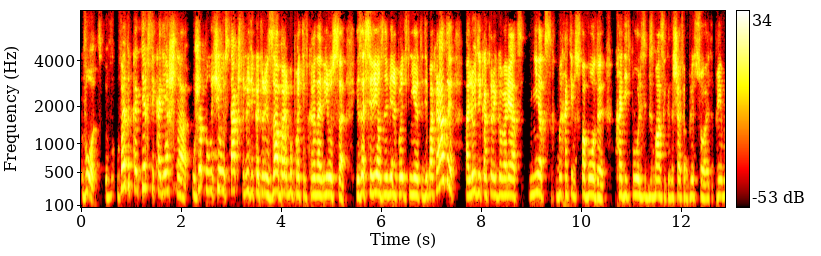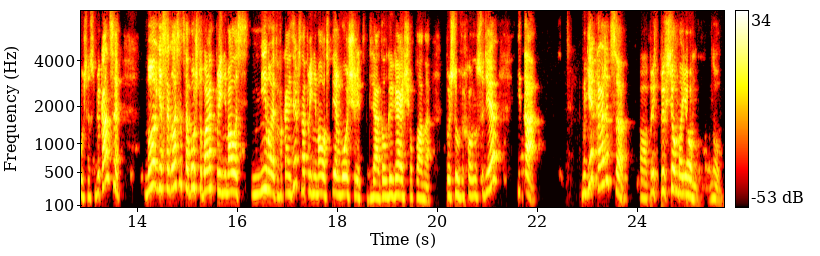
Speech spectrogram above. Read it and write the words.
вот. В этом контексте, конечно, уже получилось так, что люди, которые за борьбу против коронавируса и за серьезные меры против нее, это демократы, а люди, которые говорят, нет, мы хотим свободы, ходить по улице без масок и дышать в лицо, это преимущественно республиканцы. Но я согласен с тобой, что Барретт принималась мимо этого контекста, она принималась в первую очередь для долгоиграющего плана по в Верховном суде. И да, мне кажется, а, при, при всем моем, ну,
